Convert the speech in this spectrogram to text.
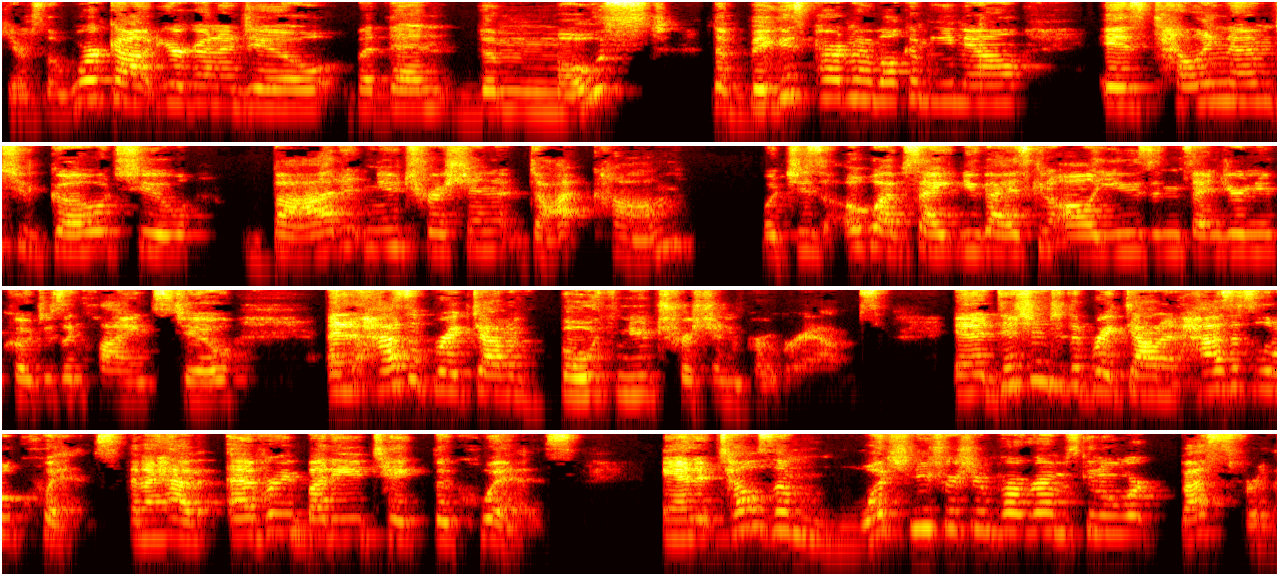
here's the workout you're going to do. But then the most, the biggest part of my welcome email is telling them to go to bodnutrition.com, which is a website you guys can all use and send your new coaches and clients to. And it has a breakdown of both nutrition programs. In addition to the breakdown, it has this little quiz, and I have everybody take the quiz. And it tells them which nutrition program is going to work best for them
